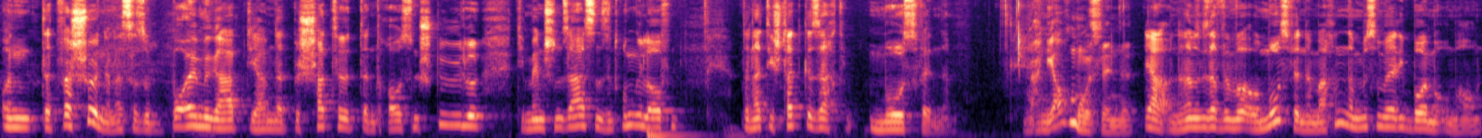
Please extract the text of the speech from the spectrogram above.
Und das war schön. Dann hast du so Bäume gehabt, die haben das beschattet, dann draußen Stühle, die Menschen saßen, sind rumgelaufen. Dann hat die Stadt gesagt, Mooswände. Machen die auch Mooswände? Ja, und dann haben sie gesagt, wenn wir aber Mooswände machen, dann müssen wir ja die Bäume umhauen.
